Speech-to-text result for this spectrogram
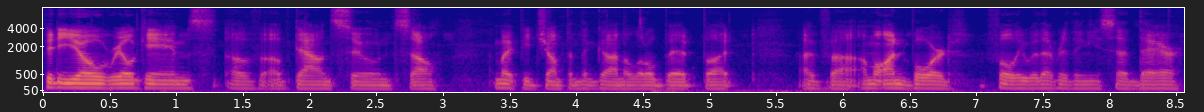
video real games of, of down soon. So I might be jumping the gun a little bit, but I've uh, I'm on board fully with everything you said there.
